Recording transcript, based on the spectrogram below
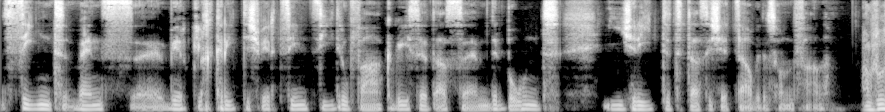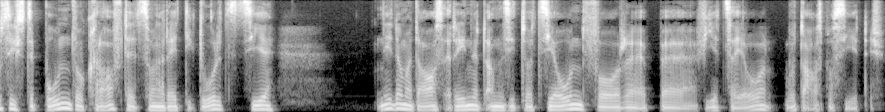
sind, wenn es äh, wirklich kritisch wird, sind sie darauf angewiesen, dass ähm, der Bund einschreitet. Das ist jetzt auch wieder so ein Fall. Am Schluss ist der Bund, der Kraft hat, so eine Rettung durchzuziehen nicht nur das erinnert an eine Situation vor äh, etwa 14 Jahren, wo das passiert ist.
